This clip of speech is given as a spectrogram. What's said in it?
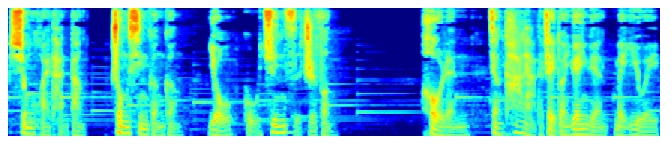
胸怀坦荡，忠心耿耿，有古君子之风。”后人将他俩的这段渊源美誉为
